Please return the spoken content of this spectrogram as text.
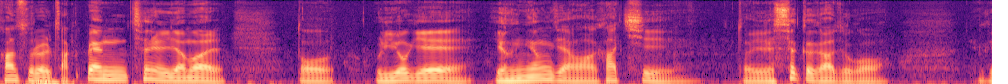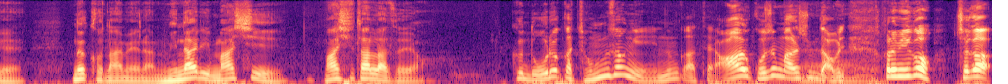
간수를 쫙 뺀 천일염을 또 우리 여기에 영양제와 같이 또 이렇게 섞어 가지고 이게 넣고 나면은 미나리 맛이 맛이 달라져요. 그 노력과 정성이 있는 것 같아요. 아유 고생 많으십니다, 네. 아버님. 그럼 이거 제가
